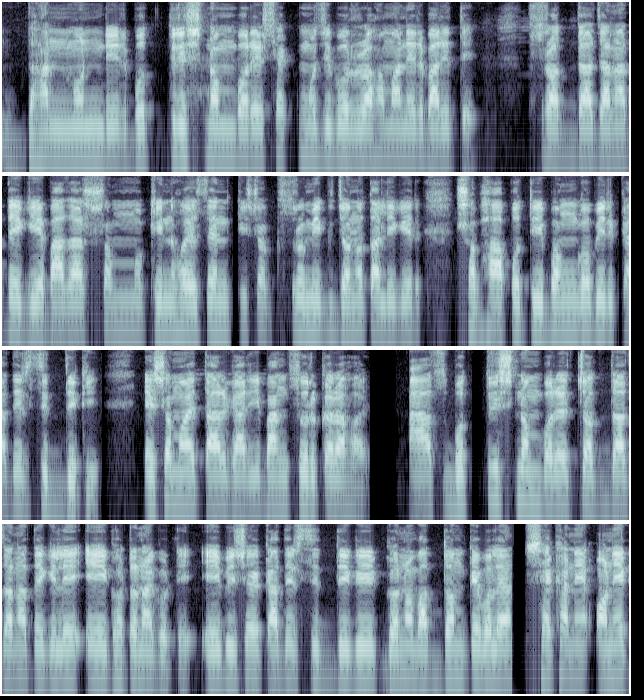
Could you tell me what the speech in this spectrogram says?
ধানমন্ডির বত্রিশ নম্বরে শেখ মুজিবুর রহমানের বাড়িতে শ্রদ্ধা জানাতে গিয়ে বাধার সম্মুখীন হয়েছেন কৃষক শ্রমিক জনতা লীগের সভাপতি বঙ্গবীর কাদের সিদ্দিকী। এ সময় তার গাড়ি ভাঙচুর করা হয়। আজ বত্রিশ নম্বরের চদ্দা জানাতে গেলে এই ঘটনা ঘটে। এ বিষয়ে কাদের সিদ্দিকী গণমাধ্যমকে বলেন সেখানে অনেক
